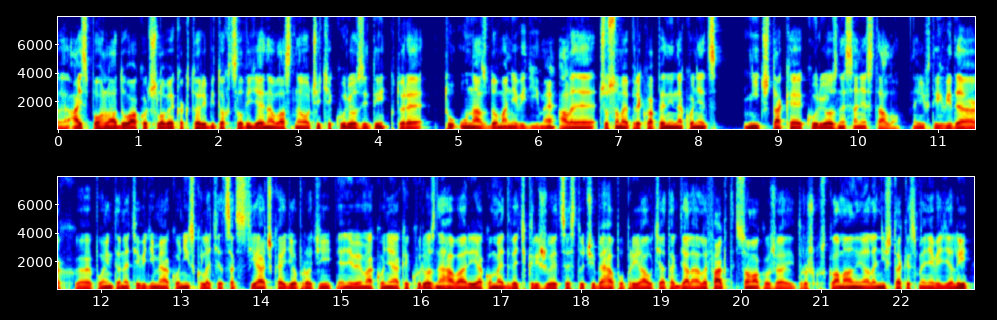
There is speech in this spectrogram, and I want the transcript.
Aj z pohľadu ako človeka, ktorý by to chcel vidieť aj na vlastné oči, tie kuriozity, ktoré tu u nás doma nevidíme, ale čo som aj prekvapený, nakoniec nič také kuriózne sa nestalo. v tých videách e, po internete vidíme, ako nízko letiaca stíhačka ide oproti, ja neviem, ako nejaké kuriózne havárie, ako medveď križuje cestu, či beha popri aute a tak ďalej. Ale fakt, som akože aj trošku sklamaný, ale nič také sme nevideli.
